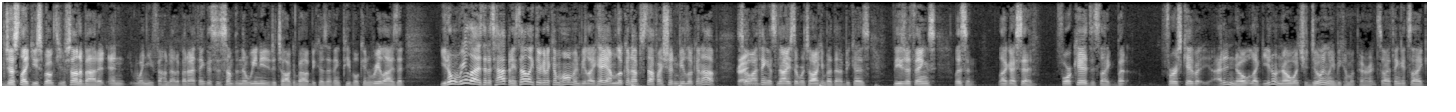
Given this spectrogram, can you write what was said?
just like you spoke to your son about it and when you found out about it, I think this is something that we needed to talk about because I think people can realize that you don't realize that it's happening. It's not like they're going to come home and be like, "Hey, I'm looking up stuff I shouldn't be looking up." So I think it's nice that we're talking about that because these are things. Listen, like I said, four kids. It's like, but first kid, but I didn't know. Like, you don't know what you're doing when you become a parent. So I think it's like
